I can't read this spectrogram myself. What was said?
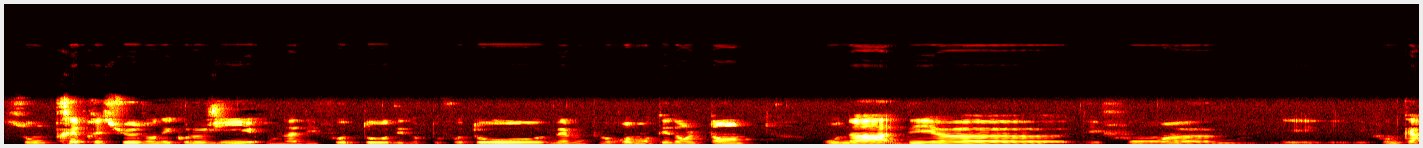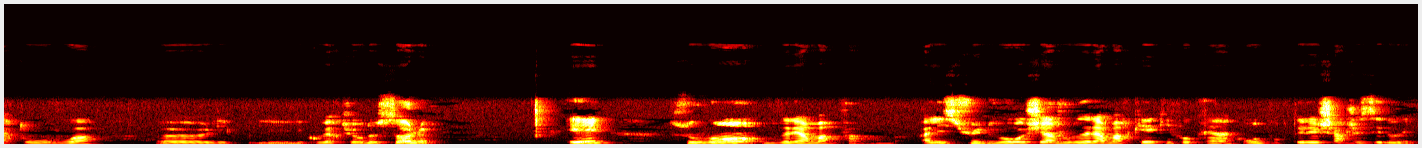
sont très précieuses en écologie. On a des photos, des orthophotos, même on peut remonter dans le temps. On a des, euh, fonds de cartes où on voit les, les, couvertures de sol. Et souvent, vous allez remarquer, à l'issue de vos recherches, vous allez remarquer qu'il faut créer un compte pour télécharger ces données.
